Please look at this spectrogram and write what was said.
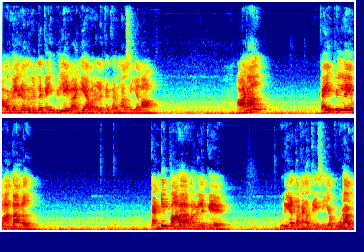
அவர்களிடம் இருந்த கைப்பிள்ளை வாங்கி அவர்களுக்கு கர்மா செய்யலாம். ஆனால் கைப்பிள்ளை வாங்காமல் கண்டிப்பாக அவர்களுக்கு உரிய தகனத்தை செய்யக்கூடாது.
